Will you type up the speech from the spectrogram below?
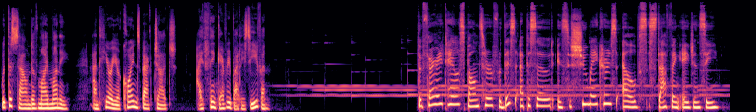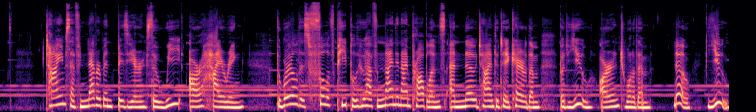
with the sound of my money. And here are your coins back, Judge. I think everybody's even. The fairy tale sponsor for this episode is Shoemakers Elves Staffing Agency. Times have never been busier, so we are hiring. The world is full of people who have 99 problems and no time to take care of them, but you aren't one of them. No, you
